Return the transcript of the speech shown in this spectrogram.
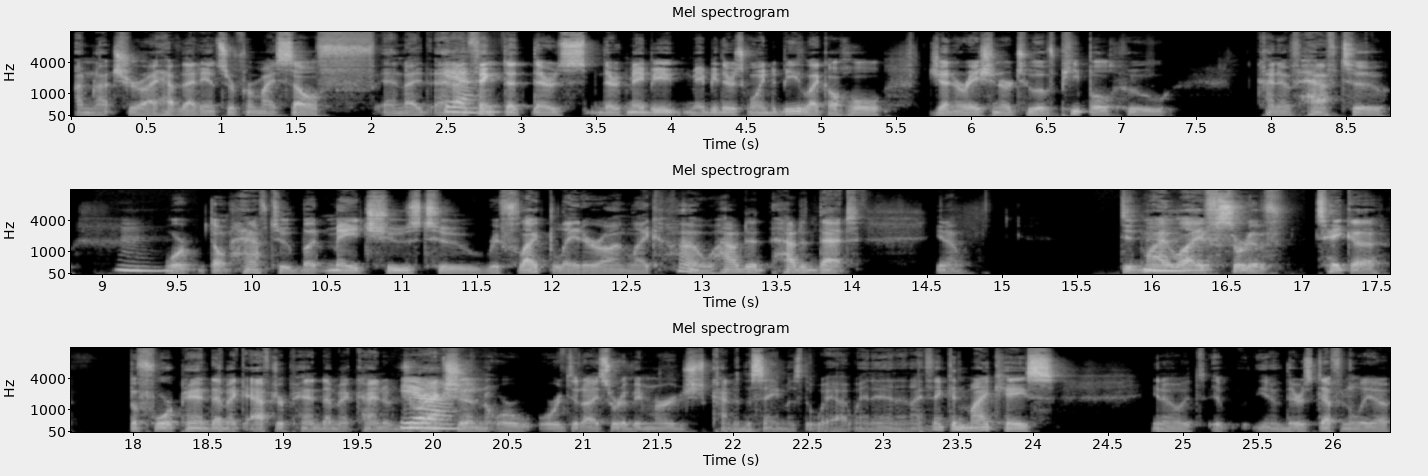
i'm not sure i have that answer for myself and i and yeah. i think that there's there's maybe maybe there's going to be like a whole generation or two of people who kind of have to mm. or don't have to but may choose to reflect later on like oh how did how did that you know did my mm. life sort of take a before pandemic after pandemic kind of direction yeah. or or did i sort of emerge kind of the same as the way i went in? And i think in my case you know it, it you know there's definitely a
